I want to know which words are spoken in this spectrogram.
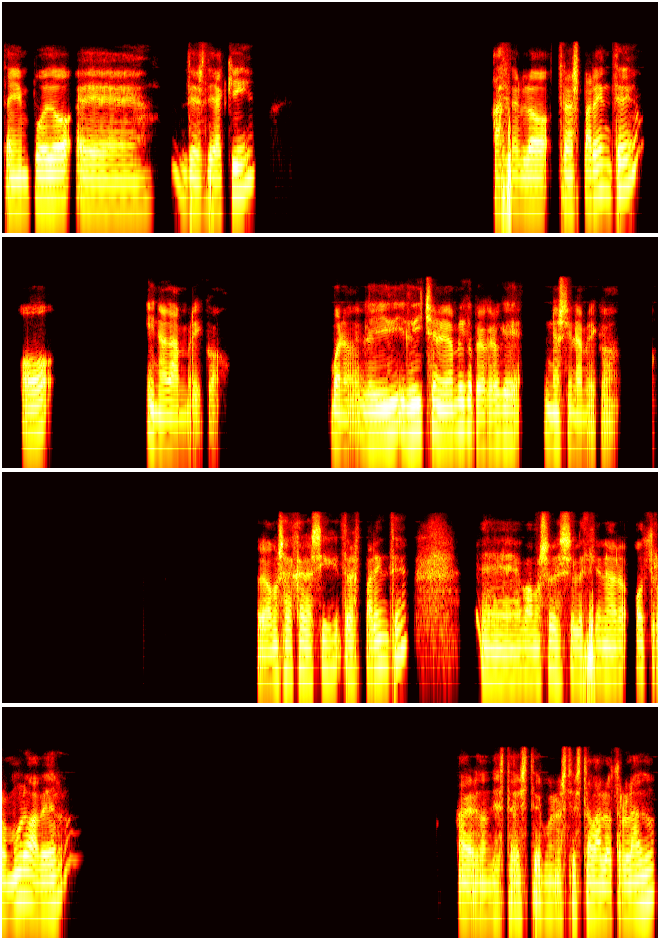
también puedo eh, desde aquí hacerlo transparente o inalámbrico. Bueno, le he dicho inalámbrico, pero creo que no es inalámbrico. Lo vamos a dejar así transparente. Eh, vamos a seleccionar otro muro, a ver. A ver dónde está este. Bueno, este estaba al otro lado.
